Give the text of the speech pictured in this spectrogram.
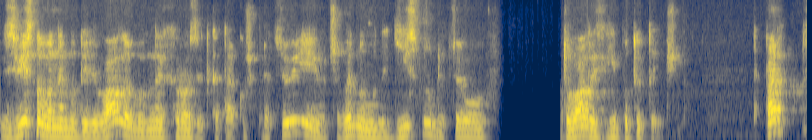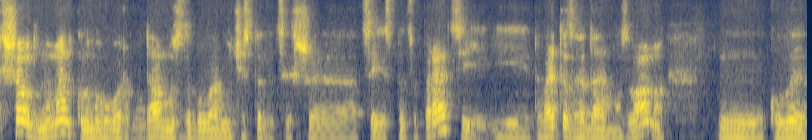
звісно, вони моделювали, бо в них розвідка також працює, і, очевидно, вони дійсно до цього готувалися гіпотетично. Тепер ще один момент, коли ми говоримо, да, ми ж забуваємо частини цих цієї спецоперації, і давайте згадаємо з вами, коли,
